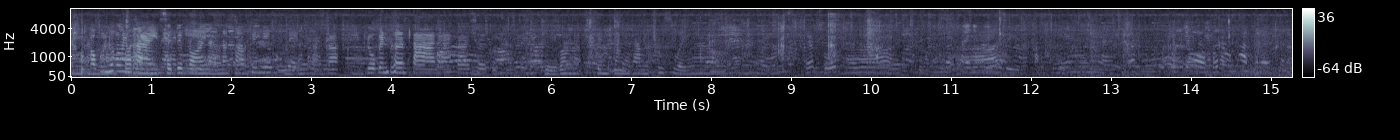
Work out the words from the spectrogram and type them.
นางขอบคุณทุกรำกำลัก็งใจทำเสร็จเรียบร้อยแล้วนะคะ ที่เรื่องของเด็กนะคะก็ดูเป็นเพลินตานะคะก็ช่วยคุณถือว่าเป็นการรำที่สวยงาม เขาผัดอะไร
